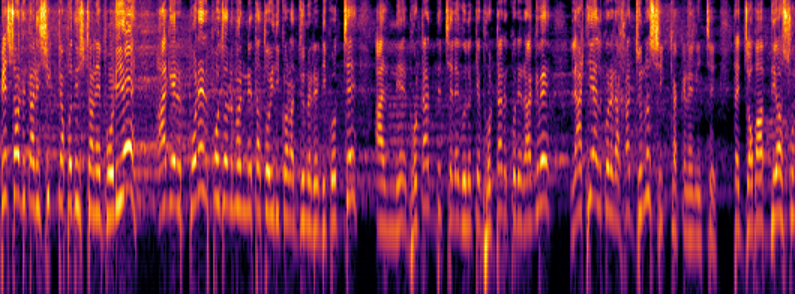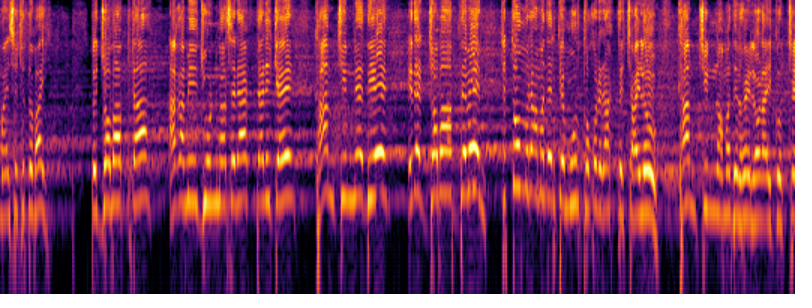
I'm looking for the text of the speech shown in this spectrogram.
বেসরকারি শিক্ষা প্রতিষ্ঠানে পড়িয়ে আগের পরের প্রজন্মের নেতা তৈরি করার জন্য রেডি করছে। আর ভোটারদের ছেলেগুলোকে ভোটার করে রাখবে, লাঠিয়াল করে রাখার জন্য শিক্ষা কেড়ে নিচ্ছে। তাই জবাব দেওয়ার সময় এসেছে তো ভাই। তো জবাবটা আগামী জুন মাসের এক তারিখে খাম চিহ্নে দিয়ে এদের জবাব দেবেন যে তোমরা আমাদেরকে মূর্খ করে রাখতে চাইলেও খাম চিহ্ন আমাদের হয়ে লড়াই করছে।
